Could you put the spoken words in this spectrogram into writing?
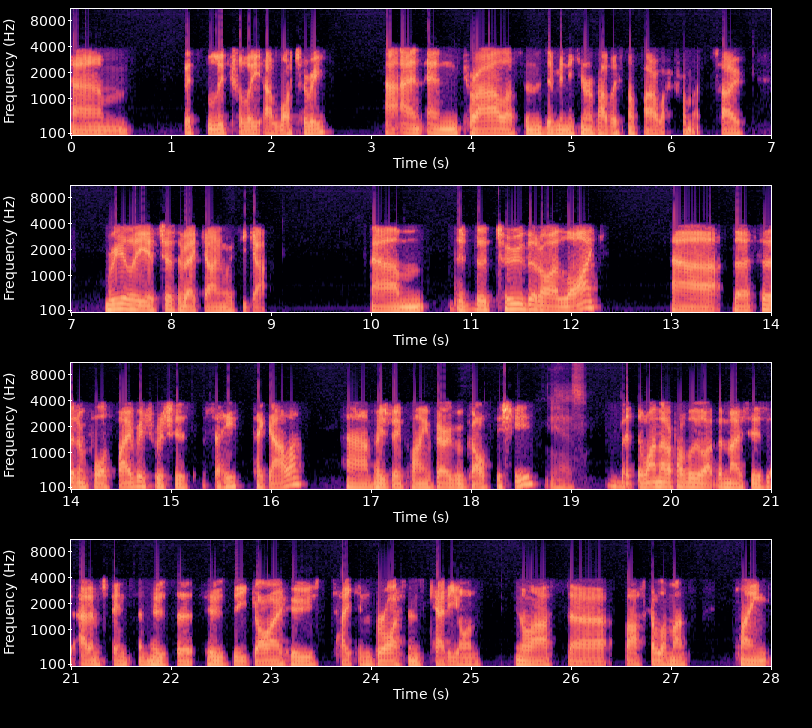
Um, it's literally a lottery, uh, and and Corales and the Dominican Republic is not far away from it. So, really, it's just about going with your gut. Um, the the two that I like, uh, the third and fourth favourites, which is Sahith Theegala, um, who's been playing very good golf this year. Yes. But the one that I probably like the most is Adam Svensson, who's the who's the guy who's taken Bryson's caddy on in the last uh, last couple of months, playing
